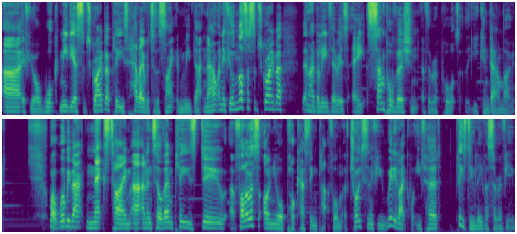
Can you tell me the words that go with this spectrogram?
uh, if you're a WARC Media subscriber, please head over to the site and read that now. And if you're not a subscriber, then I believe there is a sample version of the report that you can download. Well, we'll be back next time. Uh, and until then, please do uh, follow us on your podcasting platform of choice. And if you really like what you've heard, please do leave us a review.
